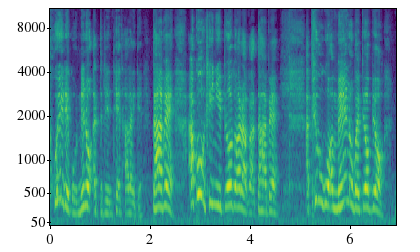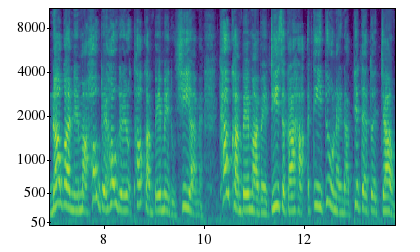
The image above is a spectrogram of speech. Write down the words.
ခွေးတွေကိုနင့်တို့အတတင်ထည့်ထားလိုက်တယ်ဒါပဲအခုခင်ကြီးပြောသွားတာကဒါပဲအဖြူကိုအမဲလို့ပဲပြောပြောနောက်ကနေမှဟုတ်တယ်ဟုတ်တယ်လို့ထောက်ခံပေးမဲ့သူရှိရမယ်ထောက်ခံပေးမှပဲဒီစကားဟာအတီးပြုတ်နိုင်တာဖြစ်တဲ့အတွက်ကြောင့်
